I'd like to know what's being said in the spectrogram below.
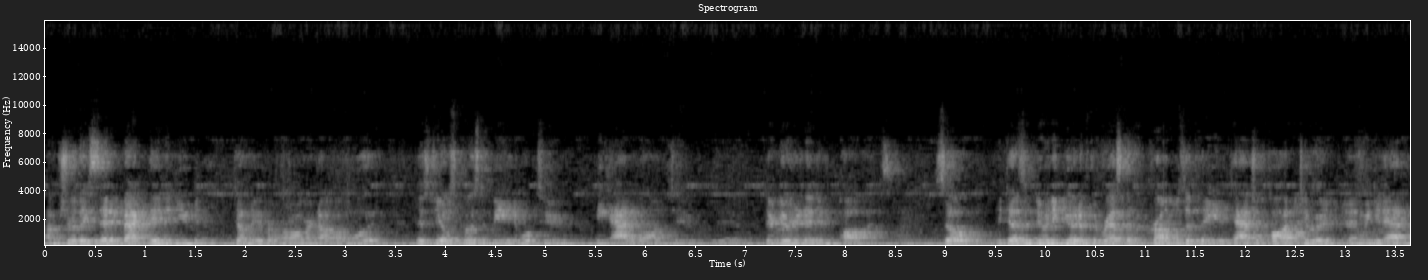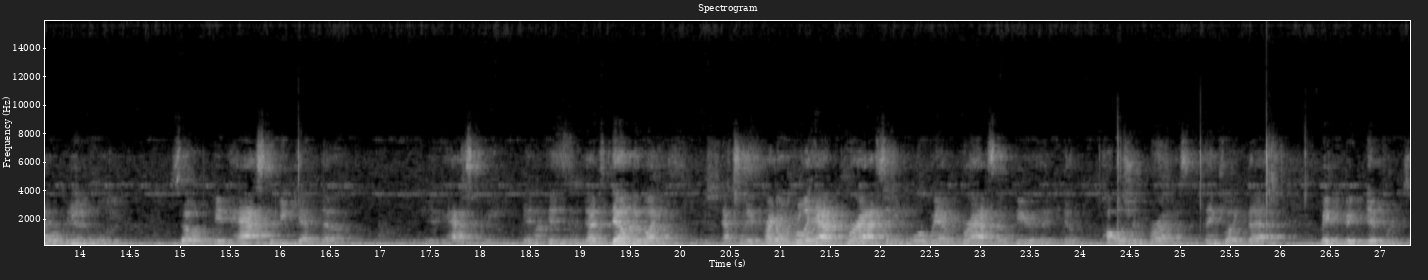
I'm sure they said it back then, and you can tell me if I'm wrong or not on wood. This jail's supposed to be able to be added on to. They're doing it in pods. So it doesn't do any good if the rest of it crumbles, if they attach a pod to it and we can add more people. So it has to be kept up. It has to be. And, and that's down to like, actually, they probably don't really have brass anymore. We have brass up here that, you know, polishing brass and things like that make a big difference.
